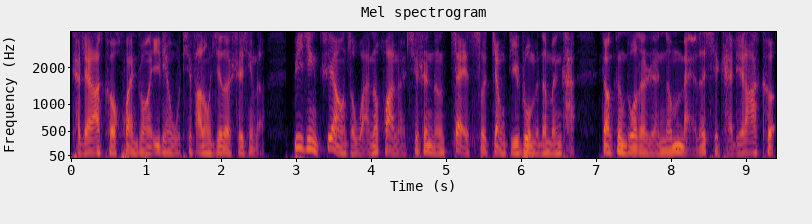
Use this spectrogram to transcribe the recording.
凯迪拉克换装 1.5T 发动机的事情的。毕竟这样子玩的话呢，其实能再次降低入门的门槛，让更多的人能买得起凯迪拉克，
